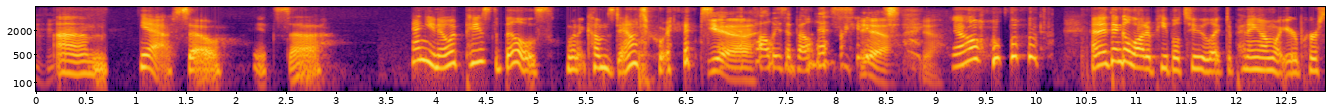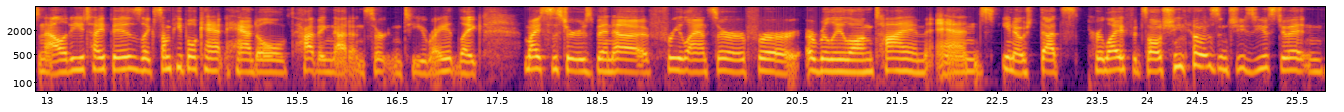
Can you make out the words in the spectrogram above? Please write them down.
mm-hmm. um, yeah so it's uh and you know it pays the bills when it comes down to it. Yeah. That's always a bonus. Yeah yeah. You know? and i think a lot of people too like depending on what your personality type is like some people can't handle having that uncertainty right? Like my sister has been a freelancer for a really long time and you know that's her life. It's all she knows and she's used to it and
